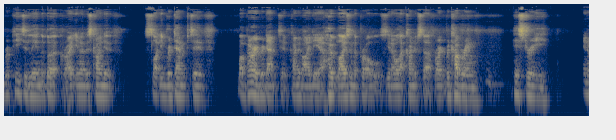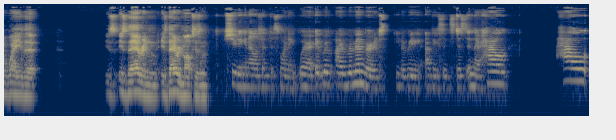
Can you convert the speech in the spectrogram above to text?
repeatedly in the book, right? You know, this kind of slightly redemptive well, very redemptive kind of idea. Hope lies in the proles, you know, all that kind of stuff, right? Recovering history in a way that is is there in is there in Marxism. shooting an elephant this morning where it re- I remembered you know reading obviously it's just in there how how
